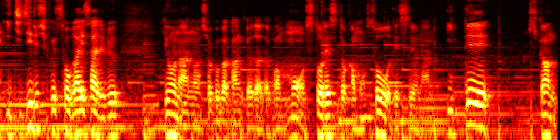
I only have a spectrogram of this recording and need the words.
著しく阻害されるようなあの職場環境だとかもうストレスとかもそうですよね。あの一定期間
